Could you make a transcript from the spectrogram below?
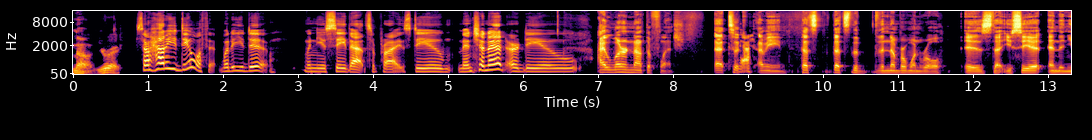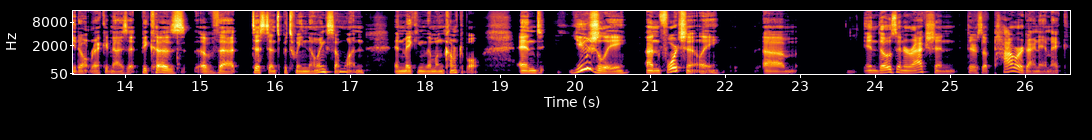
no you're right so how do you deal with it what do you do when you see that surprise do you mention it or do you i learned not to flinch that's a, yeah. I mean that's that's the the number one rule is that you see it and then you don't recognize it because of that distance between knowing someone and making them uncomfortable. And usually, unfortunately, um, in those interaction, there's a power dynamic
